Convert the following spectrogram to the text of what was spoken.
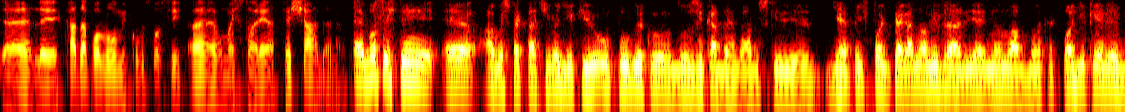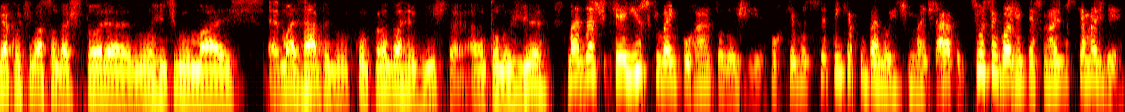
é, ler cada volume como se fosse é, uma história fechada. Né? É, vocês têm é, alguma expectativa de que o público dos encadernados que de repente pode pegar na livraria e não na banca pode querer ver a continuação da história num ritmo mais é mais rápido comprando a revista, a antologia. Mas acho que é isso que vai empurrar a antologia, porque você tem que acompanhar no ritmo mais rápido. Se você gosta de um personagem, você quer mais ver.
